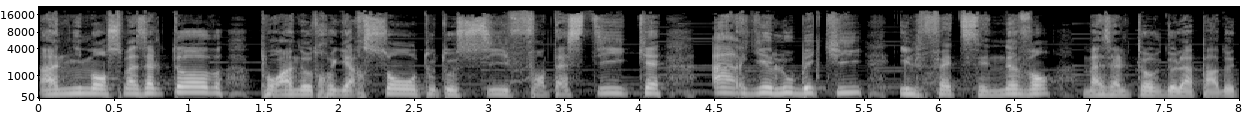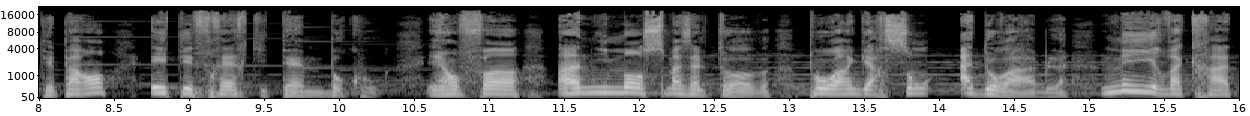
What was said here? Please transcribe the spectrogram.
un immense Mazal Tov pour un autre garçon tout aussi fantastique, Ariel Loubeki, il fête ses 9 ans, Mazal Tov de la part de tes parents et tes frères qui t'aiment beaucoup. Et enfin, un immense Mazal Tov pour un garçon adorable, Meir Vakrat,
